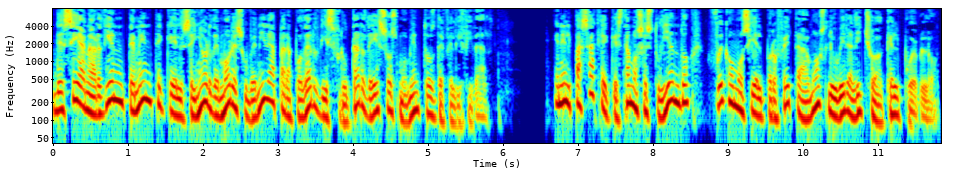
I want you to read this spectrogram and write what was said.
desean ardientemente que el Señor demore su venida para poder disfrutar de esos momentos de felicidad. En el pasaje que estamos estudiando fue como si el profeta Amós le hubiera dicho a aquel pueblo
